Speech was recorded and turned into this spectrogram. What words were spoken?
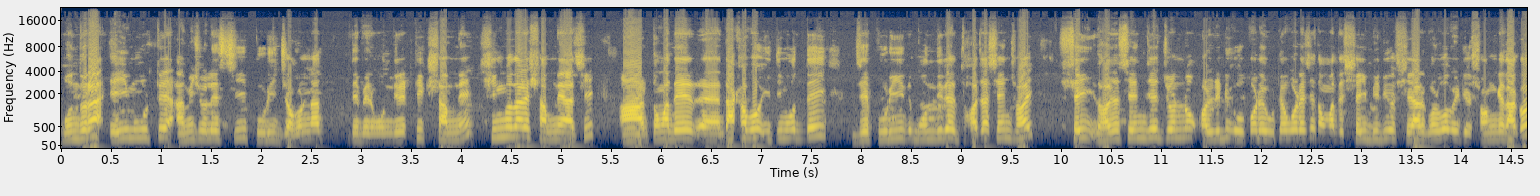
বন্ধুরা, এই মুহূর্তে আমি চলে এসেছি পুরীর জগন্নাথ দেবের মন্দিরের ঠিক সামনে, সিংহদ্বারের সামনে আছি। আর তোমাদের দেখাবো ইতিমধ্যেই যে পুরীর মন্দিরের ধ্বজা চেঞ্জ হয়। সেই ধ্বজা চেঞ্জের জন্য অলরেডি উপরে উঠে পড়েছে। তোমাদের সেই ভিডিও শেয়ার করব ভিডিও সঙ্গে থাকো।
